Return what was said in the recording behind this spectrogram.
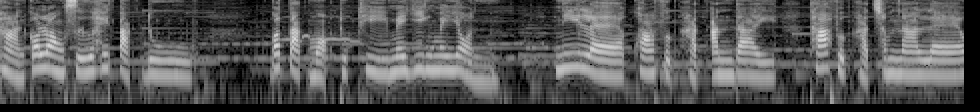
หารก็ลองซื้อให้ตักดู ก็ตักเหมาะทุกทีไม่ยิ่งไม่หย่อน นี่แลความฝึกหัดอันใด ถ้าฝึกหัดชำนาญแล้ว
